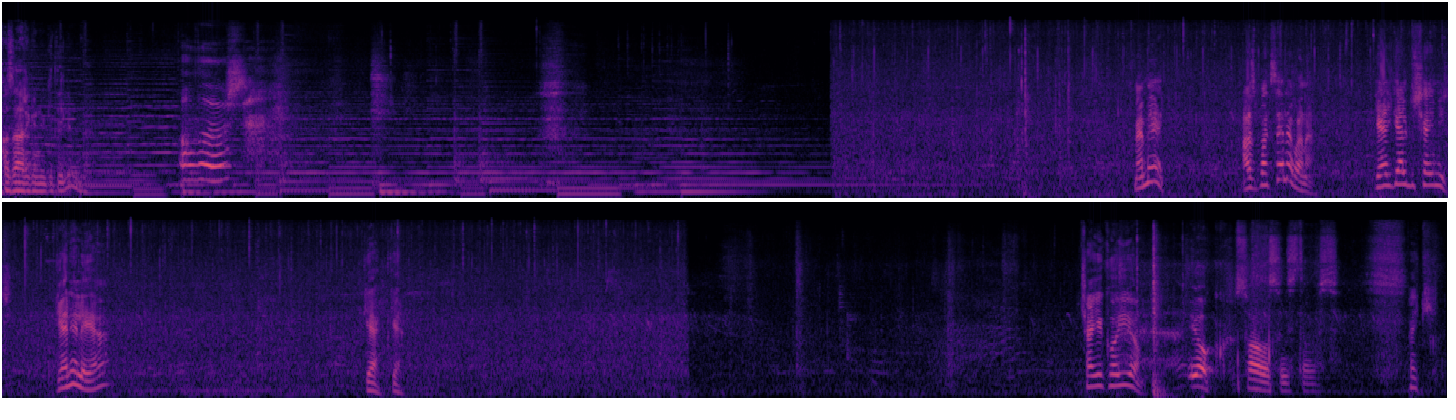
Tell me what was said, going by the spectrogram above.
pazar günü gidelim mi? Olur. Mehmet, az baksana bana. Gel gel bir çayımı iç. Gel hele ya. Gel gel. Çayı koyuyorum. Yok, sağ olasın istemez. Peki.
